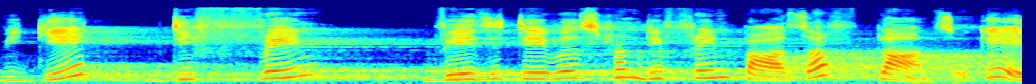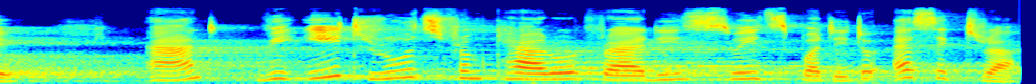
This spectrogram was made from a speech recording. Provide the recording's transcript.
We get different vegetables from different parts of plants okay? And we eat roots from carrot radish sweet potato etc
